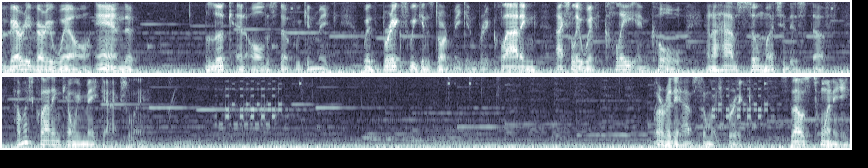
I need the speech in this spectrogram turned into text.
very, very well. And look at all the stuff we can make. With bricks, we can start making brick cladding. Actually, with clay and coal. And I have so much of this stuff. How much cladding can we make, actually? We already have so much brick. So that was 20.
